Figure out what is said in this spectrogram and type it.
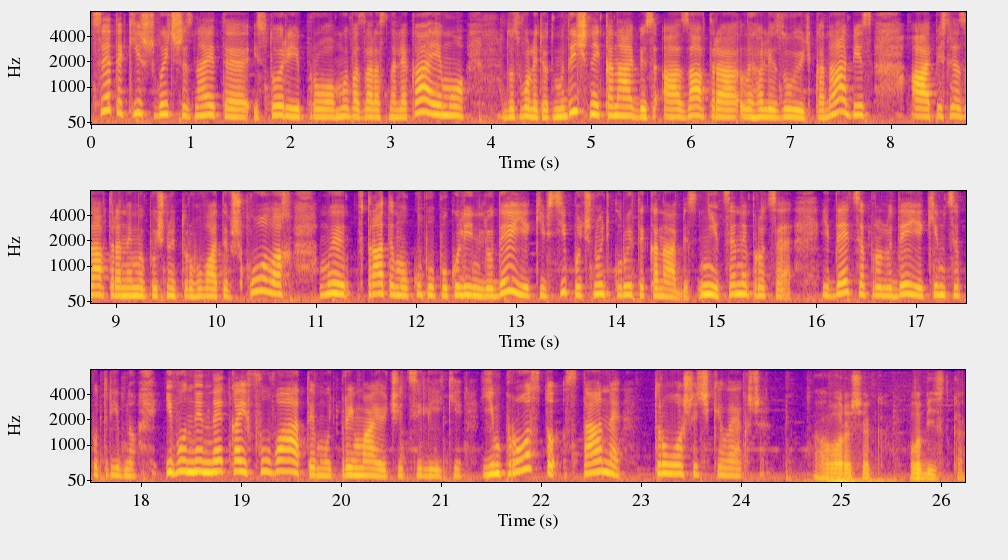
Це такі швидше, знаєте, історії про ми вас зараз налякаємо, дозволять от медичний канабіс, а завтра легалізують канабіс, а післязавтра ними почнуть торгувати в школах. Ми втратимо купу поколінь людей, які всі почнуть курити канабіс. Ні, це не про це. Йдеться про людей, яким це потрібно. І вони не кайфуватимуть, приймаючи ці ліки. Їм просто стане трошечки легше. Говориш як лобістка.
